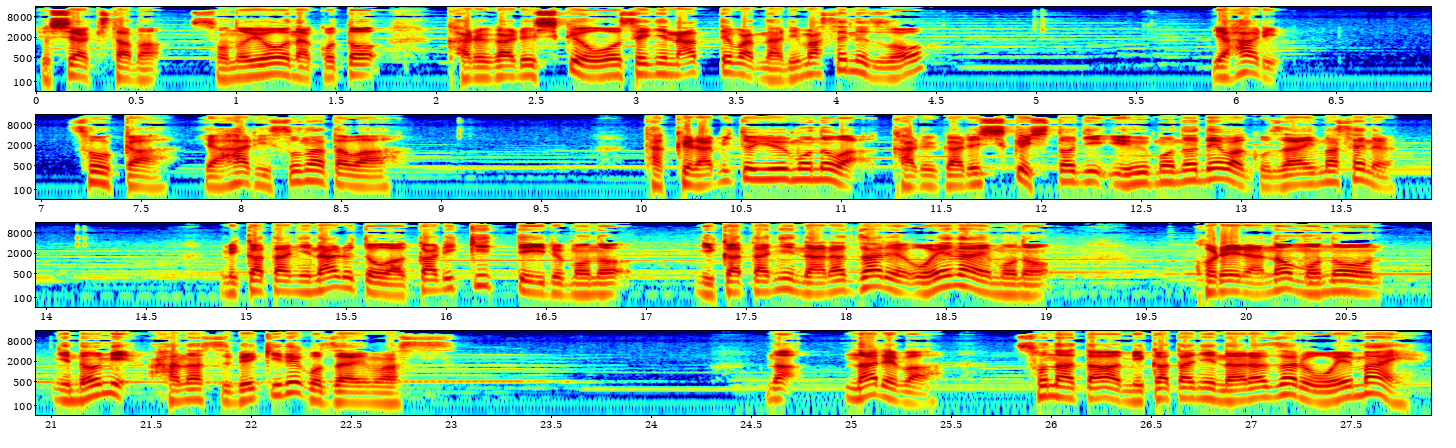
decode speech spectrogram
義明様、そのようなこと、軽々しく仰せになってはなりませぬぞ。やはり、そうか、やはりそなたは、企みというものは軽々しく人に言うものではございませぬ。味方になると分かりきっているもの、味方にならざるを得ないもの、これらのものにのみ話すべきでございます。な、なれば、そなたは味方にならざるを得まい。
